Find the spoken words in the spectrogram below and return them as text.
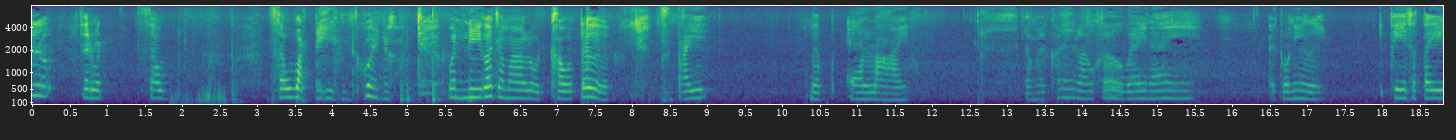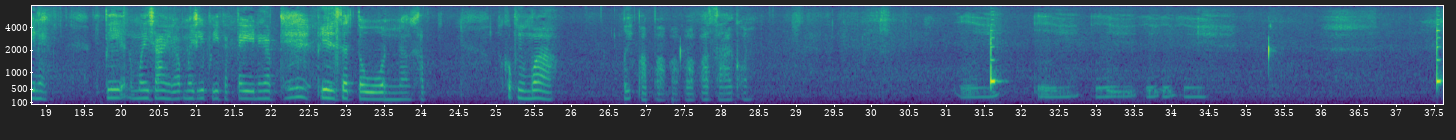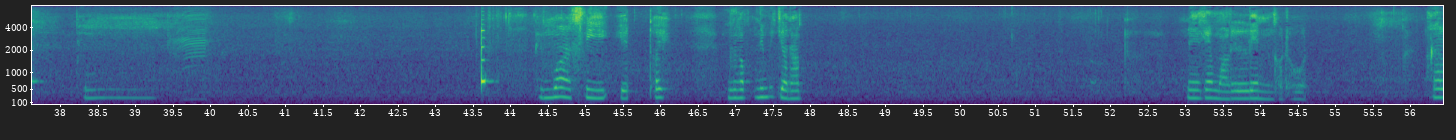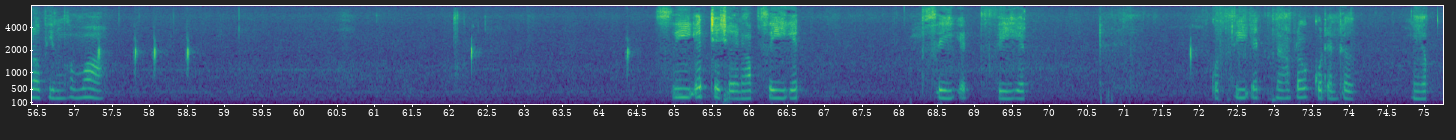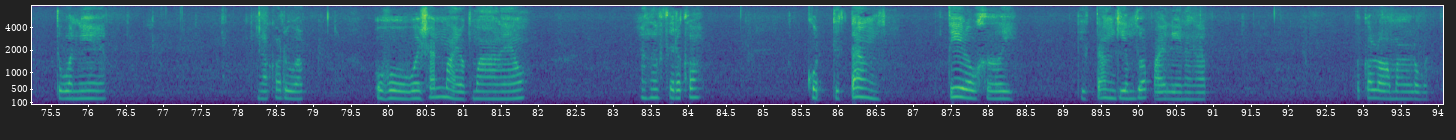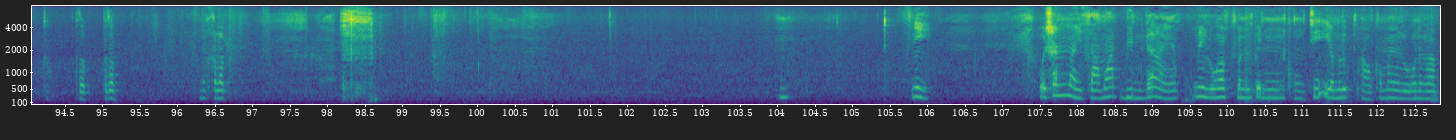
สวัสดีสวสวัสดีด้วยนะครับ วันนี้ก็จะมาโหลดเคาน์เตอร์สไตล์แบบออนไลน์อย่างไรก็ให้เราเข้าไปในไอตัวนี้เลยเพสเตเนี่ยเพไม่ใช่ครับ ไม่ใช่เพสเตนะครับเพสโตนนะครับ แล้วก็พิมพ์ว่า เฮ้ยปะปะปะปะภาษาก่อน เอ้ยเอ้ยเอ้ยเอ้ยเอ้ยเอ้ย พิมพ์พิมพ์ว่า C S เฮ้ยนะครับ นี่ไม่เกี่ยวนะครับ นี่แค่มาเล่นๆขอโทษ ให้เราพิมพ์คำว่า CS เฉยๆนะครับ CS CS CS กด CS นะครับ แล้วก็กด enter นี่ครับ ตัวนี้ แล้วก็ดูครับ โอ้โห เวอร์ชั่นใหม่ออกมาแล้ว นะครับ เสร็จแล้วก็ กดติดตั้งที่เราเคย ติดตั้งเกมทั่วไปเลยนะครับ แล้วก็รอมันโหลด ตบตบนะครับ นี่เวอร์ชันใหม่สามารถบินได้ครับ ไม่รู้ครับ มันเป็นของ GM หรือเปล่าก็ไม่รู้นะครับ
